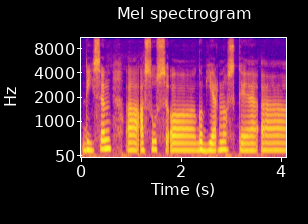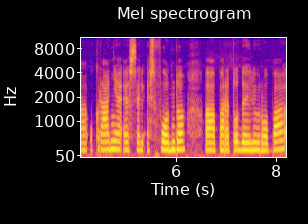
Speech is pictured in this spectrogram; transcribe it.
dicen uh, a sus uh, gobiernos que Ucrania es el es fondo para toda Europa.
